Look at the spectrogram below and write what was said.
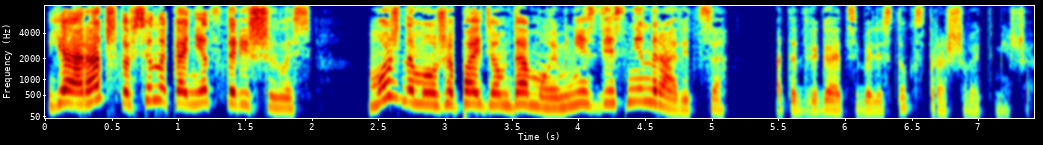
«Я рад, что все наконец-то решилось. Можно мы уже пойдем домой? Мне здесь не нравится». Отодвигает себя листок, спрашивает Миша.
